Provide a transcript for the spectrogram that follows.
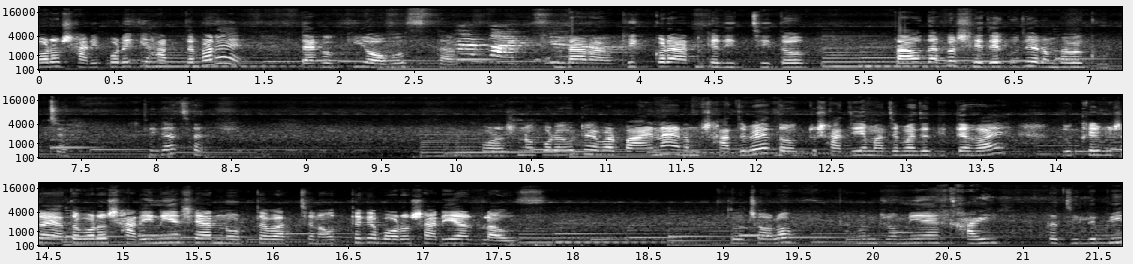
বড় শাড়ি পরে কি হাঁটতে পারে? দেখো কি অবস্থা। দাঁড়াও, ঠিক করে আটকে দিচ্ছি তো। তাও দেখো সেজে গুজে এরমভাবে ঘুরছে, ঠিক আছে? পড়াশুনো করে উঠে এবার বায়না এরম সাজবে তো একটু সাজিয়ে মাঝে মাঝে দিতে হয়। দুঃখের বিষয়, এত বড় শাড়ি নিয়ে সে আর নড়তে পারছে না। ওর থেকে বড় শাড়ি আর ব্লাউজ। তো চলো, এখন জমিয়ে খাই একটা জিলিপি।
